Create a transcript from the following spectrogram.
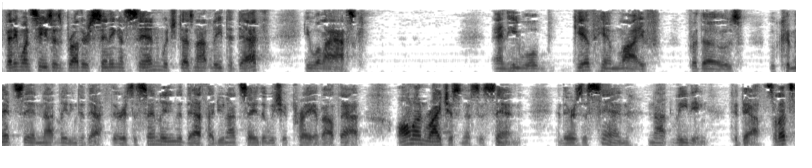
If anyone sees his brother sinning a sin which does not lead to death, he will ask, and he will give him life for those who commit sin not leading to death. There is a sin leading to death. I do not say that we should pray about that. All unrighteousness is sin, and there is a sin not leading to death. So let's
